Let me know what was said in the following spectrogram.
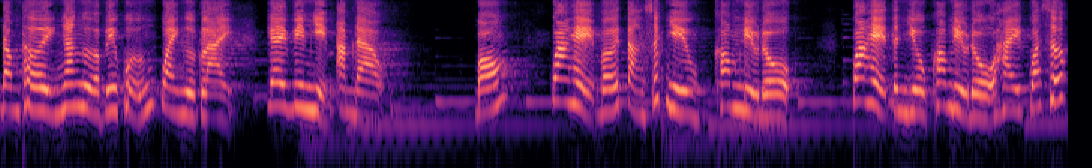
đồng thời ngăn ngừa vi khuẩn quay ngược lại, gây viêm nhiễm âm đạo. 4. Quan hệ với tần suất nhiều, không điều độ Quan hệ tình dục không điều độ hay quá sức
